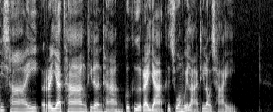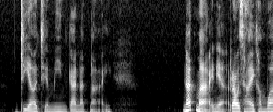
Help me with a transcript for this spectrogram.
ที่ใช้ระยะทางที่เดินทางก็คือระยะคือช่วงเวลาที่เราใช้ der Termin การนัดหมาย นัดหมายเนี่ยเราใช้คำว่า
